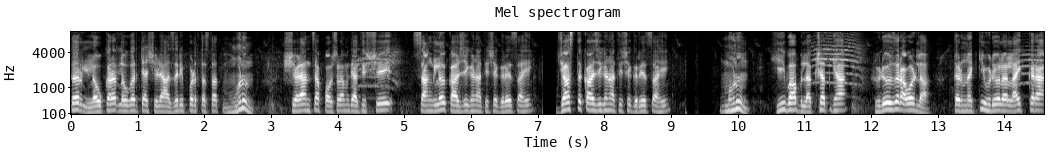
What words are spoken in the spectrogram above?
तर लवकरात लवकर त्या शेळ्या आजारी पडत असतात. म्हणून शेळ्यांचा पावसाळ्यामध्ये अतिशय चांगलं काळजी घेणं अतिशय गरजेचं आहे. जास्त काळजी घेणं अतिशय गरजेचं आहे. म्हणून ही बाब लक्षात घ्या. व्हिडिओ जर आवडला तर नक्की व्हिडिओला लाईक करा.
